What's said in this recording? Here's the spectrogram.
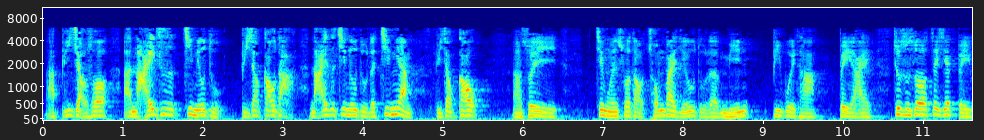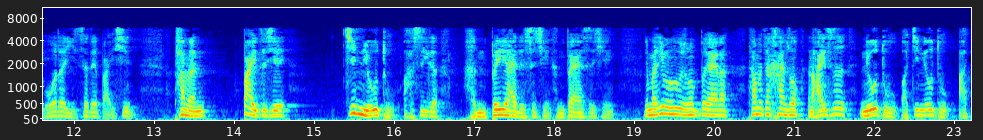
啊，比较说啊哪一只金牛犊比较高大，哪一只金牛犊的斤量比较高啊，所以经文说到崇拜牛犊的民必为他悲哀，就是说这些北国的以色列百姓，他们拜这些金牛犊啊，是一个很悲哀的事情，很悲哀的事情。那么，因为为什么悲哀呢？他们在看说哪一只牛犊啊，金牛犊啊，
